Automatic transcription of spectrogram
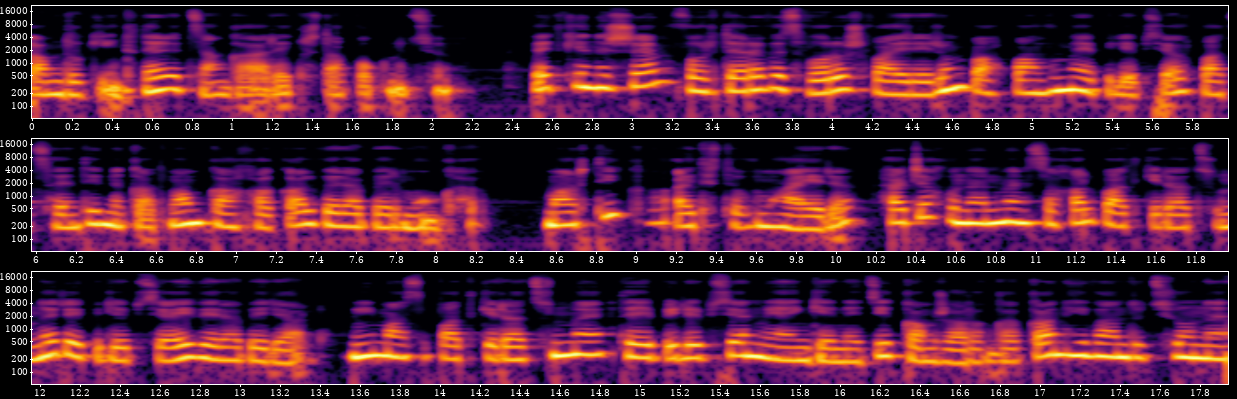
կամ դուք ինքներդ զանգահարեք շտապ օգնություն։ Պետք է նշեմ, որ դեռևս որոշ վայրերում պահպանվում է էպիլեպսիայով պացիենտի նկատմամբ կանխակալ վերաբերմունքը։ Մարդիկ, այդ թվում հայերը, հաճախ ունենում են սխալ պատկերացումներ էպիլեպսիայի վերաբերյալ։ Մի մասը պատկերացնում է, թե էպիլեպսիան միայն գենետիկ կամ ժառանգական հիվանդություն է,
